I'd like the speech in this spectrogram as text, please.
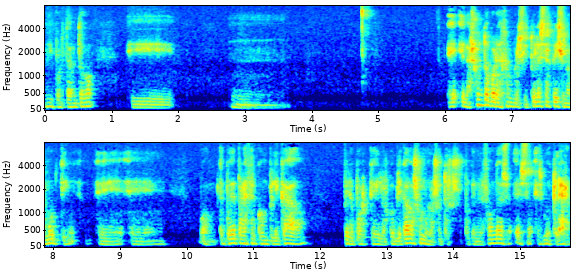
Y por tanto, mm, Eh, el asunto, por ejemplo, si tú lees a Krishnamurti, eh, eh, te puede parecer complicado, pero porque los complicados somos nosotros, porque en el fondo es, muy claro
